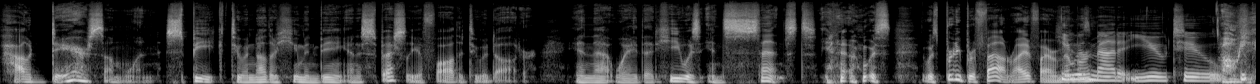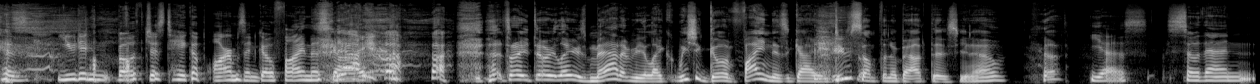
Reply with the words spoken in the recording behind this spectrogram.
how dare someone speak to another human being, and especially a father to a daughter? In that way that he was incensed. You know, it was it was pretty profound, right? If I remember, he was mad at you too oh, because yeah. you didn't both just take up arms and go find this guy. Yeah. That's what he told me later. He was mad at me, like we should go and find this guy and do something about this. You know. yes. So then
